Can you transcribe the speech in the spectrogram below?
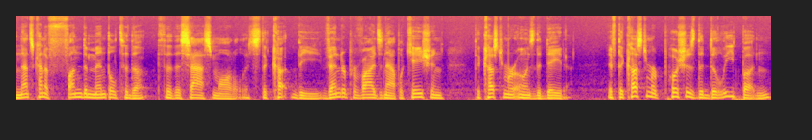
and that's kind of fundamental to the to the SaaS model. It's the the vendor provides an application, the customer owns the data. If the customer pushes the delete button,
